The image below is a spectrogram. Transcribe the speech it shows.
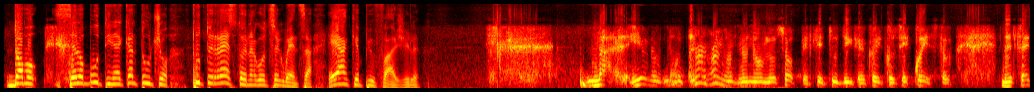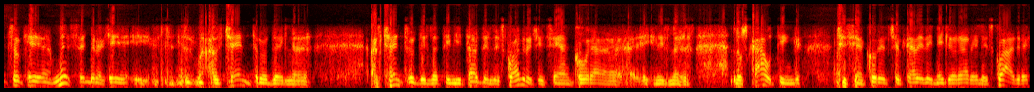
dopo se lo butti nel cantuccio tutto il resto è una conseguenza, è anche più facile. Ma io non, non, non, non, lo so perché tu dica così questo, nel senso che a me sembra che eh, al centro del, al centro dell'attività delle squadre ci sia ancora il, lo scouting, ci sia ancora il cercare di migliorare le squadre.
